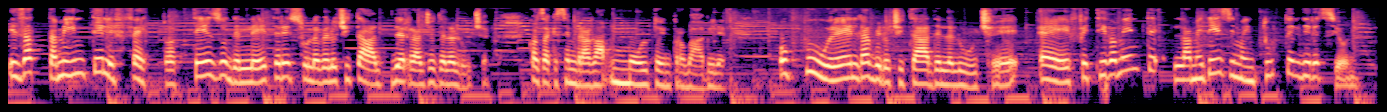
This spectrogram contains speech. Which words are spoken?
esattamente l'effetto atteso dell'etere sulla velocità del raggio della luce, cosa che sembrava molto improbabile. Oppure la velocità della luce è effettivamente la medesima in tutte le direzioni.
